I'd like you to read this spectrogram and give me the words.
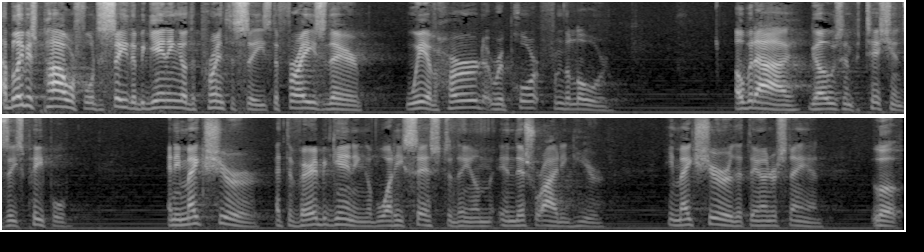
I believe it's powerful to see the beginning of the parentheses, the phrase there, we have heard a report from the Lord. Obadiah goes and petitions these people, and he makes sure at the very beginning of what he says to them in this writing here, he makes sure that they understand look,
